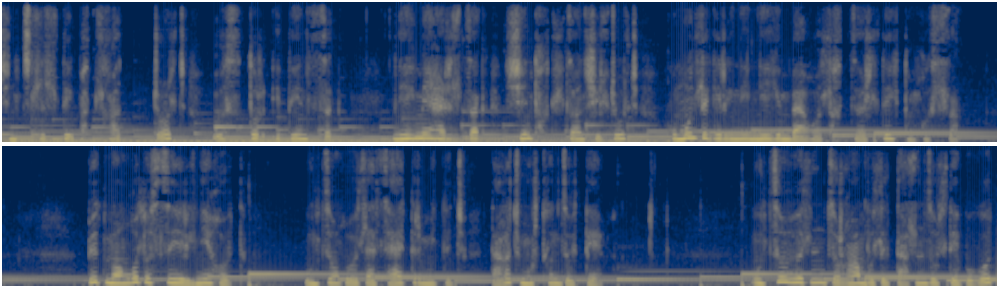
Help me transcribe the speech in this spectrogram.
шинжилэлтийг баталгаажуулж улс төр эдийн засаг нийгмийн харилцааг шин тогтолцоонд шилжүүлж хүмүүнлэг иргэний нийгэм байгуулах зорилтыг тунхагласан. Бид Монгол улсын иргэний хувьд үндсэн хуулиа сайтар мэдж дагаж мөрдөхөн зүйтэй Үндсэн хууль нь 6 бүлэг 70 зүйлтэй бөгөөд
